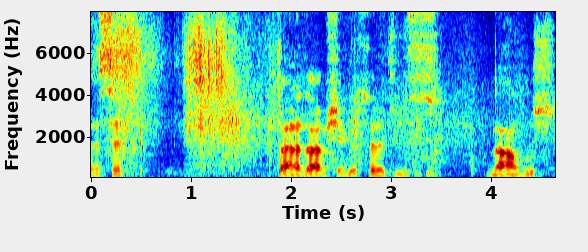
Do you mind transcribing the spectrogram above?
Neyse. Bir tane daha bir şey göstereceğiz. Ne almış?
